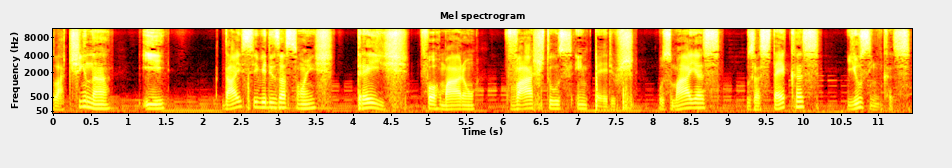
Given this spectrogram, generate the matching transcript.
Latina e das civilizações, três formaram vastos impérios: os maias, os astecas e os incas.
